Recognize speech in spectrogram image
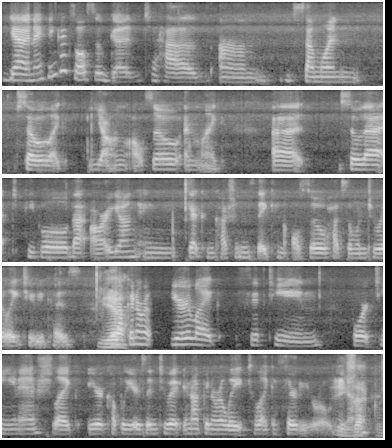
Yeah, and I think it's also good to have um, someone so like young also and like uh, so that people that are young and get concussions they can also have someone to relate to because Yeah. you're not gonna re- you're like 15 14ish like you're a couple years into it you're not gonna relate to like a 30 year old exactly.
